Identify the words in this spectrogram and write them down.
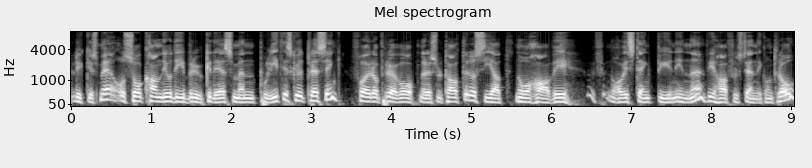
lykkes med. Og så kan de jo de bruke det som en politisk utpressing for å prøve å oppnå resultater og si at nå har vi, nå har vi stengt byen inne, vi har fullstendig kontroll.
